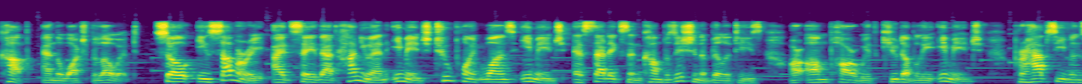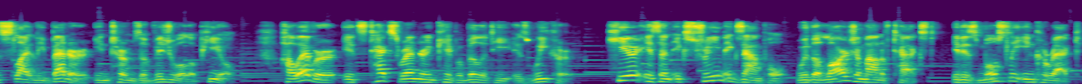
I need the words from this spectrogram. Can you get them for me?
cup, and the watch below it. So in summary, I'd say that Hunyuan Image 2.1's image aesthetics and composition abilities are on par with Qwen Image, perhaps even slightly better in terms of visual appeal. However, its text rendering capability is weaker. Here is an extreme example with a large amount of text. It is mostly incorrect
